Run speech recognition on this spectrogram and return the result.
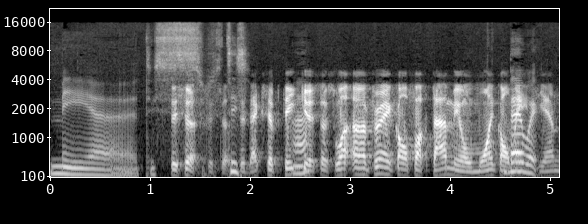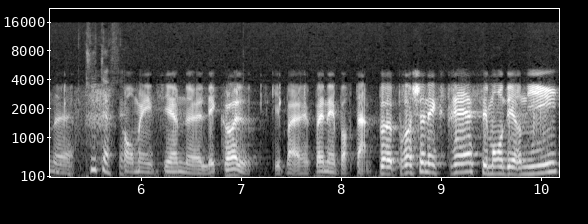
Mais euh, c'est ça, c'est ça. C'est d'accepter hein? que ce soit un peu inconfortable, mais au moins qu'on ben maintienne, qu'on maintienne l'école, ce qui est bien important. Prochain extrait, c'est mon dernier.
